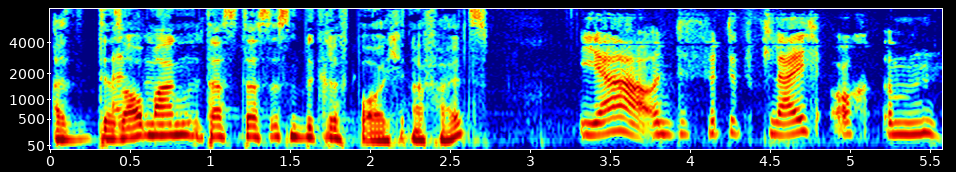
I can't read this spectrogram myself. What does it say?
Also der Also- Saumagen, das, das ist ein Begriff bei euch in der Pfalz. ja, und es wird jetzt gleich auch ähm,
